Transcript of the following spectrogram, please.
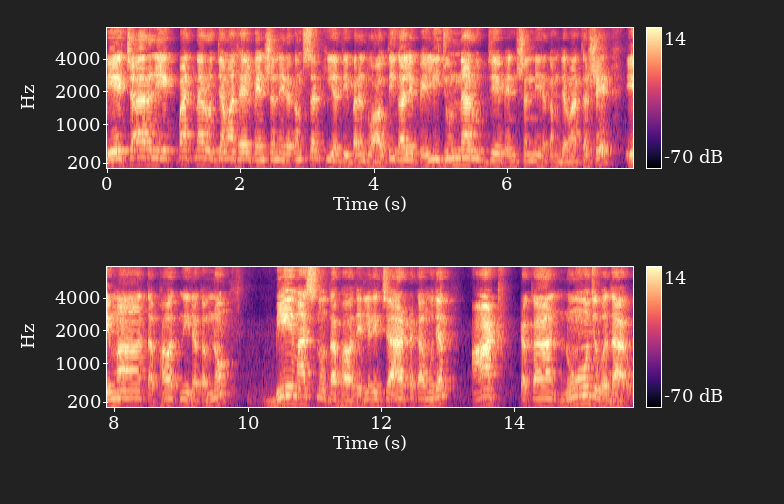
બે, ચાર અને એક, પાંચના રોજ જમા થયેલ પેન્શનની રકમ સરખી હતી, પરંતુ આવતીકાલે પહેલી જૂનના રોજ જે પેન્શનની રકમ જમા થશે, એમાં તફાવતની રકમનો બે માસનો તફાવત, એટલે કે ચાર ટકા મુજબ આઠ ટકાનો જ વધારો.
